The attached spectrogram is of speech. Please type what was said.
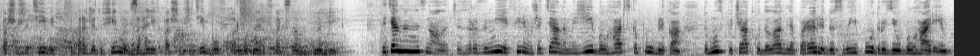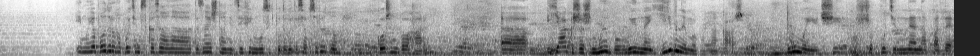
вперше в житті від перегляду фільму, взагалі вперше в житті, був рвотний рефлекс на, на біль. Тетяна не знала, чи зрозуміє фільм Життя на межі болгарська публіка, тому спочатку дала для перегляду своїй подрузі у Болгарії. І моя подруга потім сказала: ти знаєш, Таня, цей фільм мусить подивитися абсолютно кожен болгарин. Е, як же ж ми були наївними, вона каже, думаючи, що Путін не нападе.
